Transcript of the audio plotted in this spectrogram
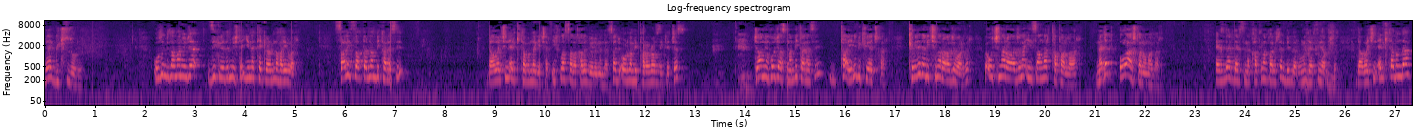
ve güçsüz oluyor. Uzun bir zaman önce zikredilmişti. Yine tekrarında hayır var. Salih zatlarından bir tanesi Davetçinin el kitabında geçer. İhlas alakalı bölümünde. Sadece oradan bir paragraf zikredeceğiz. Cami hocasından bir tanesi tayini bir köye çıkar. Köyde de bir çınar ağacı vardır. Ve o çınar ağacına insanlar taparlar. Medet o ağaçtan umarlar. Ezber dersine katılan kardeşler bilirler. Onun dersini yapmışlar. Davetçinin el kitabında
